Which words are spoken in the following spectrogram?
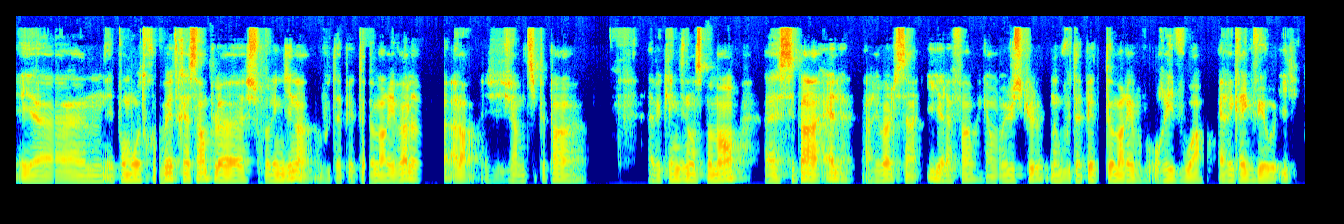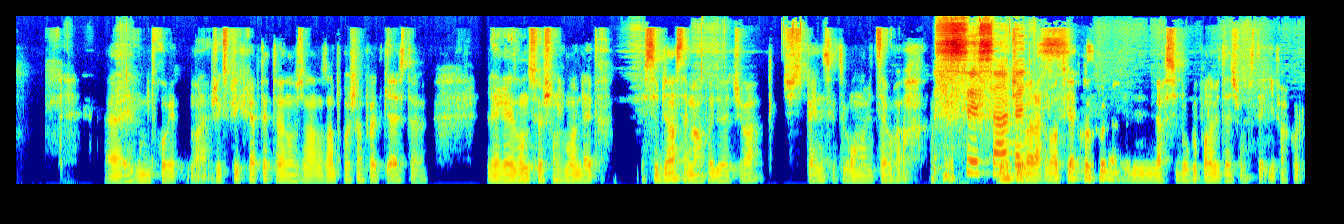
et, et, pour me retrouver, très simple, sur LinkedIn, vous tapez Thomas Rival. Alors, j'ai un petit pépin avec LinkedIn en ce moment. c'est pas un L à Rival, c'est un I à la fin, en majuscule. Donc vous tapez Thomas Rivois, R-Y-V-O-I, et vous me trouvez. Voilà, j'expliquerai peut-être dans, dans, un prochain podcast les raisons de ce changement de lettre. Et c'est bien, ça met un peu de, tu vois, suspense et tout, on a envie de savoir. C'est ça. Donc, voilà, en tout cas, trop cool. Merci beaucoup pour l'invitation, c'était hyper cool.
